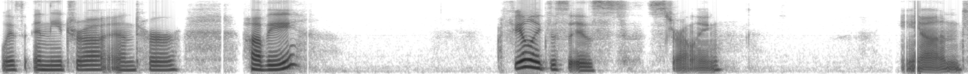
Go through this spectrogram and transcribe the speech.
with Anitra and her hubby. I feel like this is sterling. And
